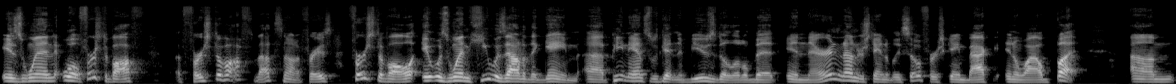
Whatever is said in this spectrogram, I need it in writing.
is when, well, first of all, first of all, that's not a phrase. First of all, it was when he was out of the game. Uh, Pete Nance was getting abused a little bit in there, and understandably so, first game back in a while. But um,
